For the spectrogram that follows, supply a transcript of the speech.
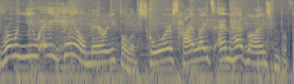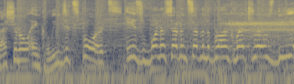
throwing you a Hail Mary full of scores, highlights, and headlines from professional and collegiate sports, is 1077 The Bronx Retro's The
